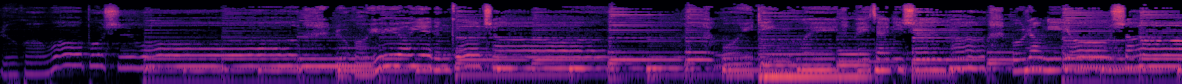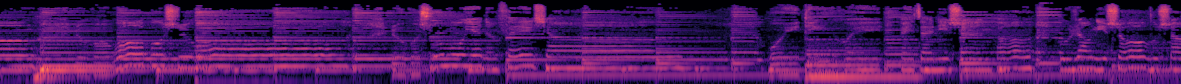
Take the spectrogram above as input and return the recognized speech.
如果我不是我，如果鱼儿也能歌唱，我一定会陪在你身旁，不让你忧伤。如果我不是我，如果树木也能飞翔，我一定会陪在你身，你受伤。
